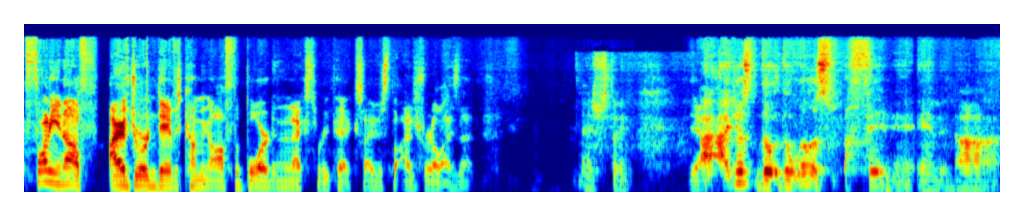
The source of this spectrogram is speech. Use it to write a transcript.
Funny enough, I have Jordan Davis coming off the board in the next three picks. I just I just realized that. Interesting. Yeah, I, I, just the the Willis fit in, in uh,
